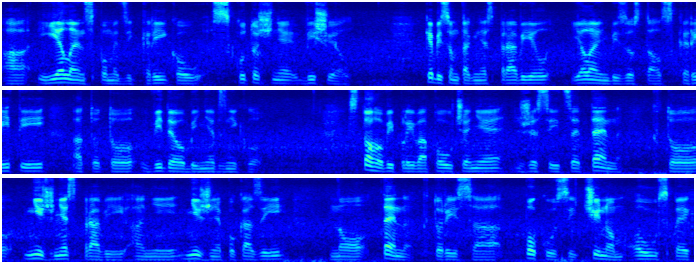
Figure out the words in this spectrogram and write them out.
a jelen spomedzi kríkov skutočne vyšiel. Keby som tak nespravil, jeleň by zostal skrytý a toto video by nevzniklo. Z toho vyplýva poučenie, že síce ten, kto nič nespraví ani nič nepokazí, no ten, ktorý sa pokúsi činom o úspech,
